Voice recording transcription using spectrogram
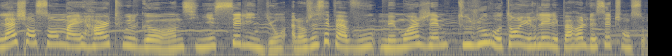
La chanson My Heart Will Go On, signée Céline Dion. Alors je sais pas vous, mais moi j'aime toujours autant hurler les paroles de cette chanson.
